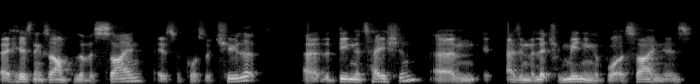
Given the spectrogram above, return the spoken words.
Uh, here's an example of a sign. It's of course a tulip. Uh, the denotation, um, as in the literal meaning of what a sign is,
